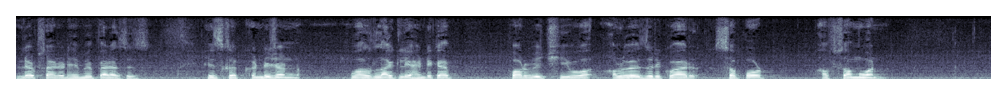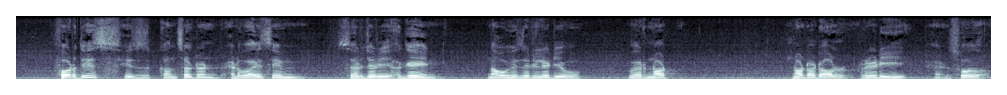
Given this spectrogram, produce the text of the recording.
left-sided hemiparesis. His condition was likely handicap for which he always required support of someone. For this, his consultant advised him surgery again. Now his relative were not not at all ready, so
